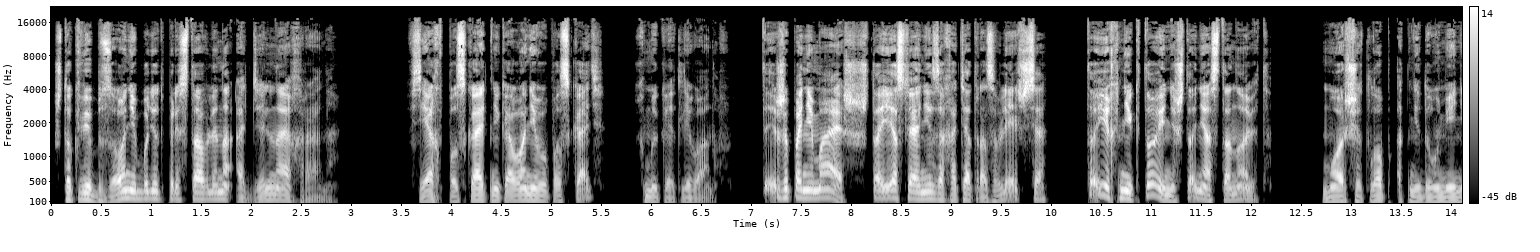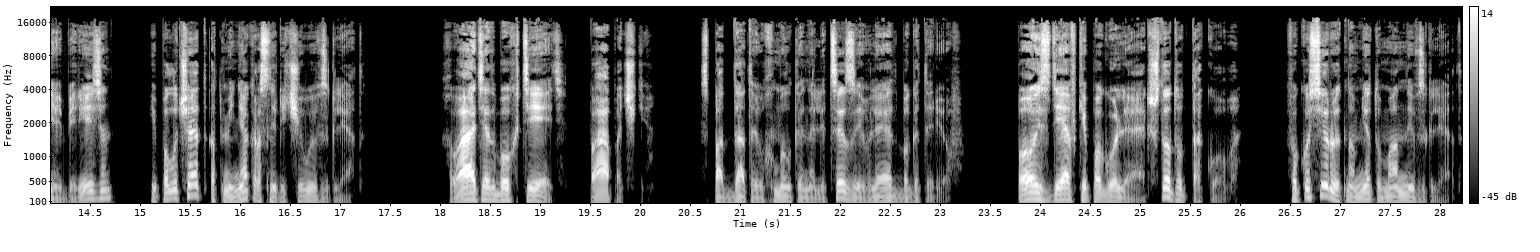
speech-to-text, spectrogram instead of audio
что к вип-зоне будет представлена отдельная охрана. «Всех впускать, никого не выпускать?» — хмыкает Ливанов. «Ты же понимаешь, что если они захотят развлечься, то их никто и ничто не остановит». Морщит лоб от недоумения Березин и получает от меня красноречивый взгляд. «Хватит бухтеть, папочки!» С поддатой ухмылкой на лице заявляет Богатырев. «Пусть девки погуляют, что тут такого?» Фокусирует на мне туманный взгляд.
